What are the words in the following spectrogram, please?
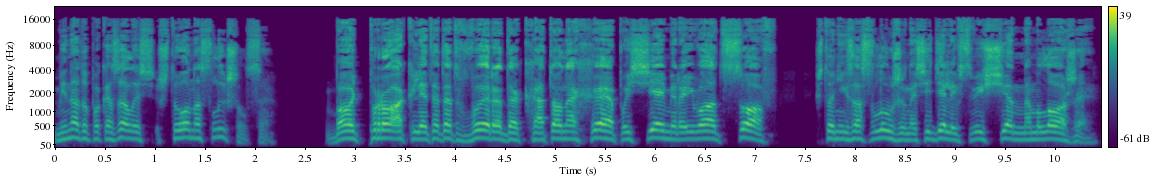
Минаду показалось, что он ослышался. «Будь проклят этот выродок Атона Хэп и семеро его отцов, что незаслуженно сидели в священном ложе!»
